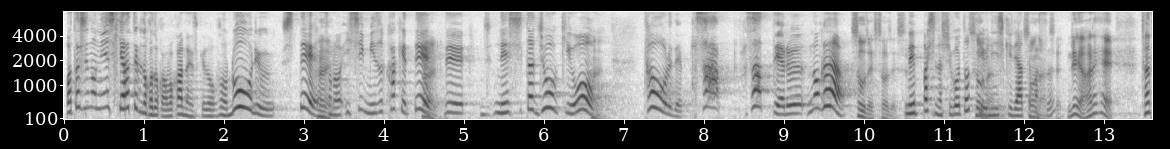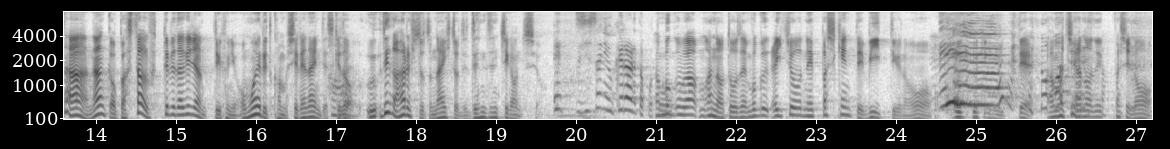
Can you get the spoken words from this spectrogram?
私の認識合ってるのかどうかわかんないですけどそのロウリュして、はい。その石水かけて、はい。で熱した蒸気をはい。タオルでパサッパサッってやるのがそうですそうです。熱波師の仕事っていう認識で合ってます？ですであれただなんかバスタオル振ってるだけじゃんっていうふうに思えるかもしれないんですけど、は腕がある人とない人で全然違うんですよ。え実際に受けられたこと？あ僕はあの当然僕一応熱波師検定 B っていうのを受けに行って、アマチュアの熱波師の、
